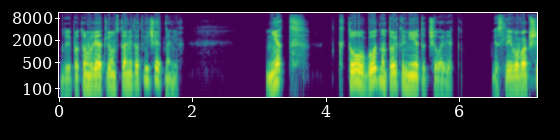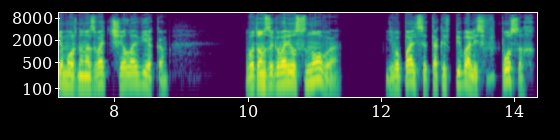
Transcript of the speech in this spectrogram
Да и потом вряд ли он станет отвечать на них. Нет, кто угодно, только не этот человек если его вообще можно назвать человеком. Вот он заговорил снова, его пальцы так и впивались в посох,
